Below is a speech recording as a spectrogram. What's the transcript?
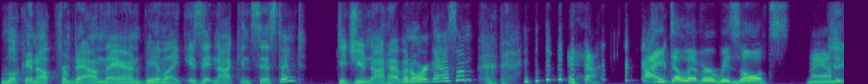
looking up from down there and being like, is it not consistent? Did you not have an orgasm? Yeah. I deliver results, ma'am.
